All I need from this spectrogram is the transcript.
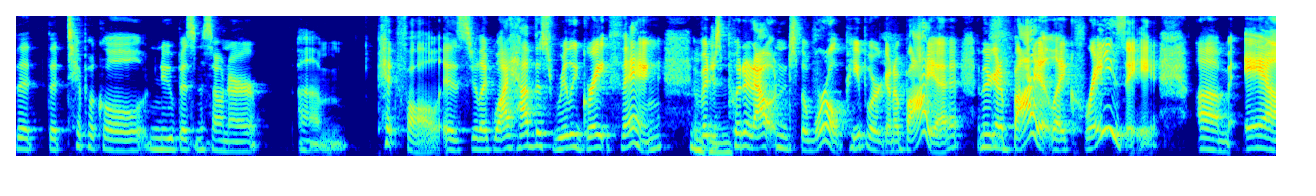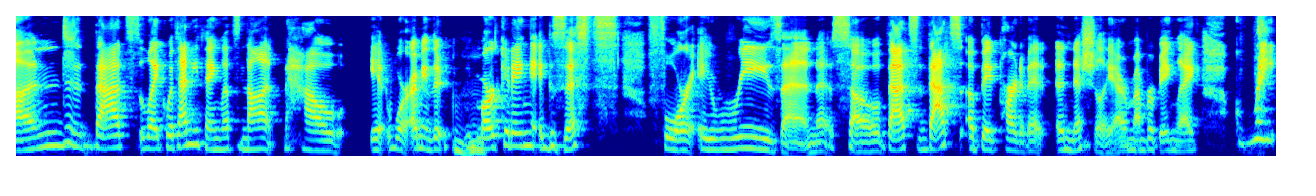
the the typical new business owner um, pitfall is you're like, well, I have this really great thing. If mm-hmm. I just mm-hmm. put it out into the world, people are going to buy it and they're going to buy it like crazy. Um, and that's like with anything, that's not how it were I mean, the mm-hmm. marketing exists for a reason. So that's that's a big part of it initially. I remember being like, great.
